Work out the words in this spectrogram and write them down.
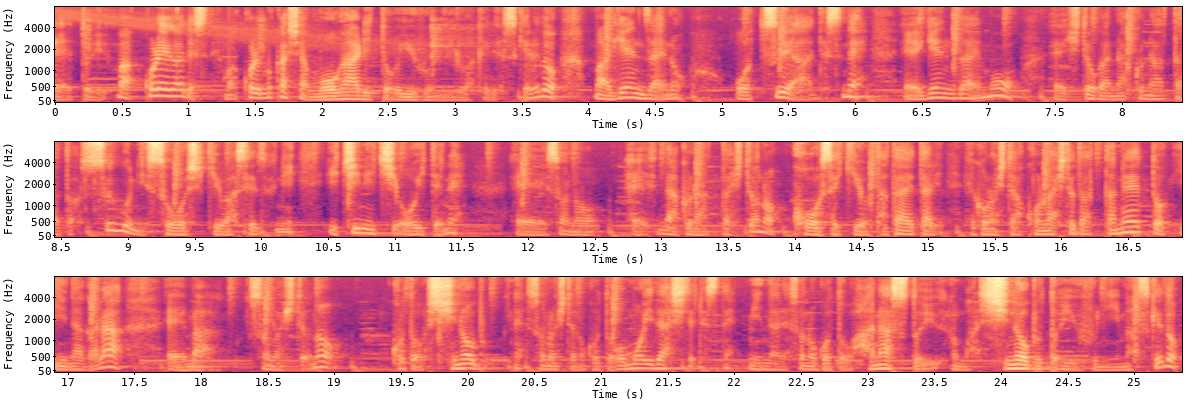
えー、という、まあ、これがですね、まあ、これ昔はもがりというふうに言うわけですけれど、まあ、現在のお通夜ですね、えー、現在も人が亡くなった後はすぐに葬式はせずに1日置いてね、えー、その、えー、亡くなった人の功績を称えたりこの人はこんな人だったねと言いながら、えー、まあその人のことを忍ぶ、ね、その人のことを思い出してですねみんなでそのことを話すというのを、まあ、忍ぶというふうに言いますけど、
